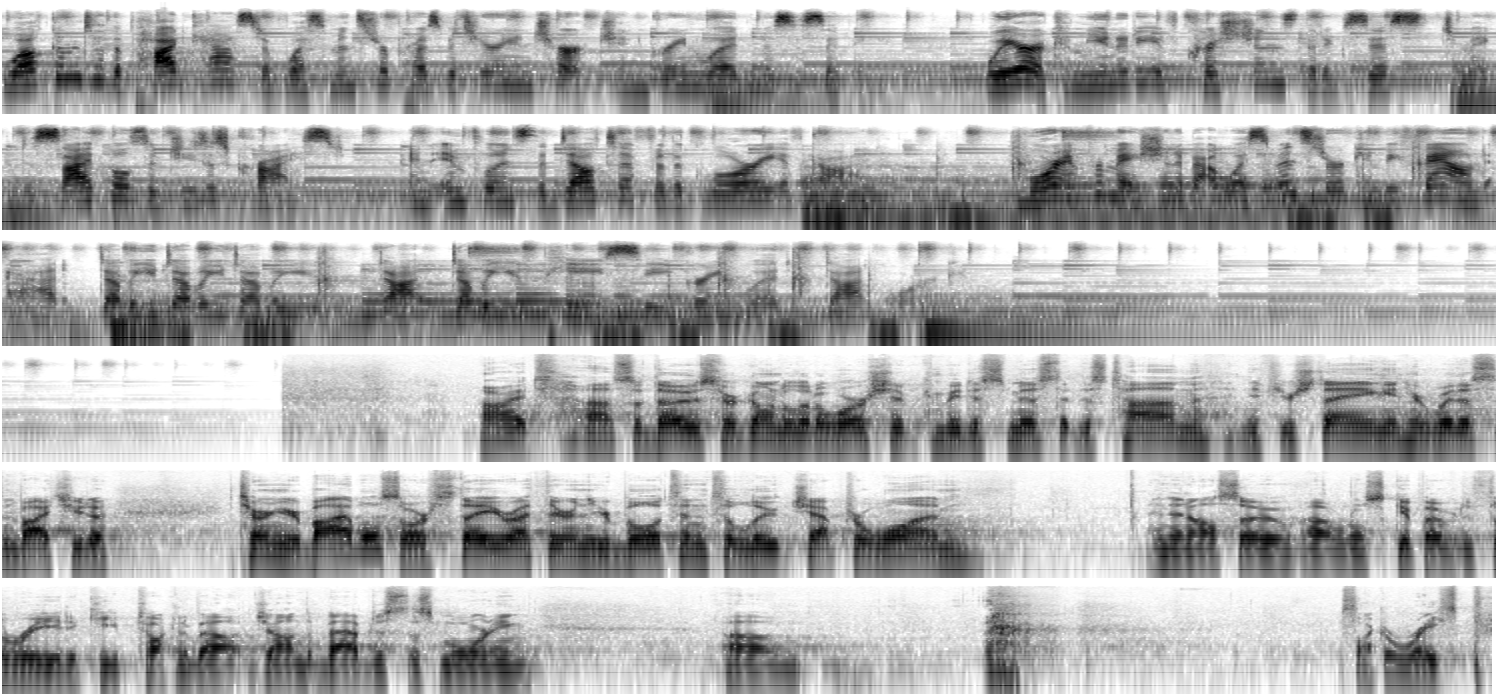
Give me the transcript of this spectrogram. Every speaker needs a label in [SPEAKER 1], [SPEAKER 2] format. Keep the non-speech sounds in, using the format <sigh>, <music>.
[SPEAKER 1] Welcome to the podcast of Westminster Presbyterian Church in Greenwood, Mississippi. We are a community of Christians that exists to make disciples of Jesus Christ and influence the Delta for the glory of God. More information about Westminster can be found at www.wpcgreenwood.org.
[SPEAKER 2] All right, uh, so those who are going to Little Worship can be dismissed at this time. And if you're staying in here with us, I invite you to turn your Bibles or stay right there in your bulletin to Luke chapter 1. And then also, uh, we're going to skip over to 3 to keep talking about John the Baptist this morning. Um, <laughs> it's like a race. <laughs>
